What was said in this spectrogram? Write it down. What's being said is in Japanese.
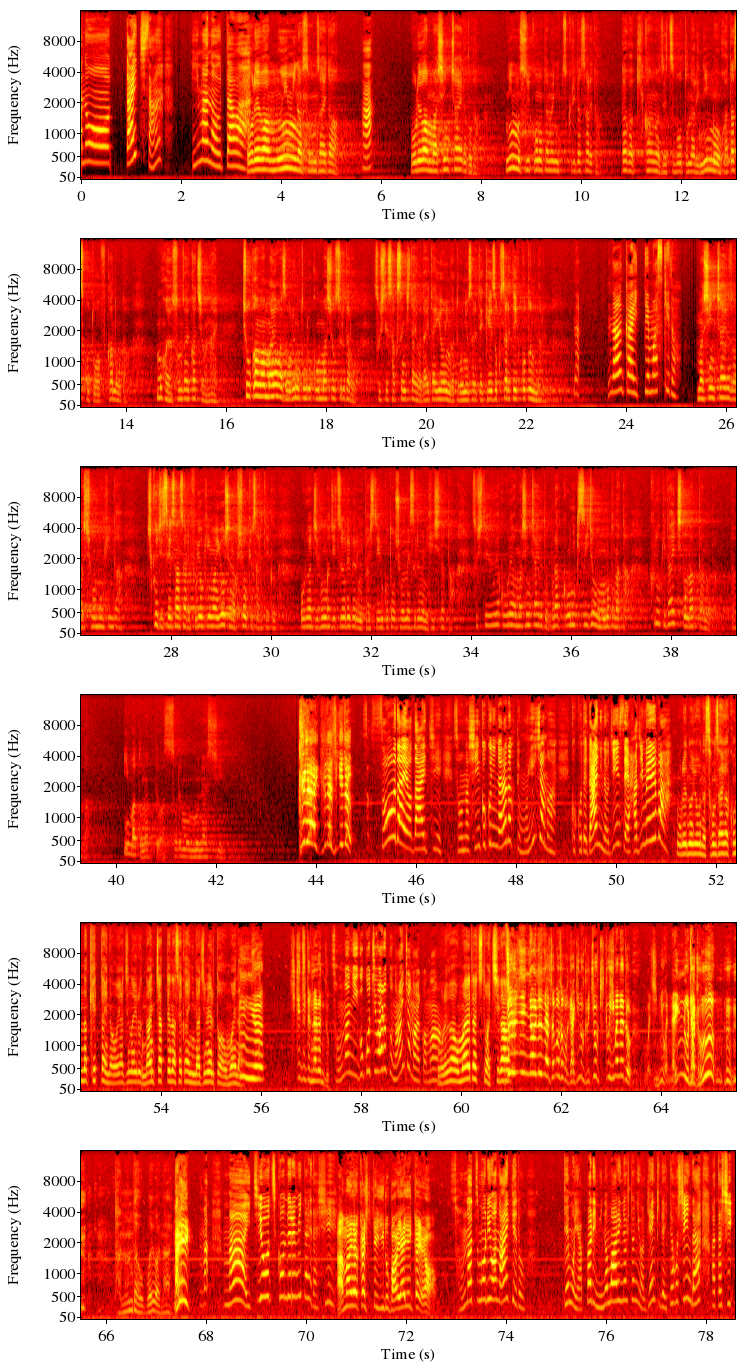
あのー、大地さん？今の歌は。俺は無意味な存在だ。あ俺はマシンチャイルドだ。任務遂行のために作り出された。だが期間は絶望となり任務を果たすことは不可能だ。もはや存在価値はない。長官は迷わず俺の登録を抹消するだろう。そして作戦自体は代替要員が投入されて継続されていくことになる。ななんか言ってますけど。マシンチャイルドは消耗品だ逐次生産され不良品は容赦なく消去されていく。俺は自分が実用レベルに達していることを証明するのに必死だった。そしてようやく俺はマシンチャイルドブラックオニキス以上のものとなった。黒き大地となったのだ。だが今となってはそれも虚しい。暗い暗すぎる！そそうだよ大地。そんな深刻にならなくてもいいじゃない。ここで第二の人生始めれば。俺のような存在がこんなけったいな親父のいるなんちゃってな世界に馴染めるとは思えない、うん。が引きずってならんぞ。そんなに居心地悪くないんじゃないかな。俺はお前たちとは違う。図に乗るなそもそもガキの愚痴を聞く暇などわしにはないのだぞ。頼んだ覚えはない。何？ままあ一応落ち込んでるみたいだし。甘やかしている場合かよ。そんなつもりはないけど。でもやっぱり身の回りの人には元気でいてほしいんだ。私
